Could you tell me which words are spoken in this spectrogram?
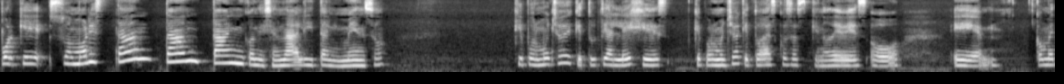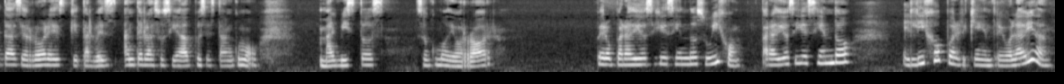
Porque su amor es tan, tan, tan incondicional y tan inmenso que por mucho de que tú te alejes, que por mucho de que tú hagas cosas que no debes o eh, cometas errores que tal vez ante la sociedad pues están como mal vistos, son como de horror, pero para Dios sigue siendo su hijo, para Dios sigue siendo el hijo por el que entregó la vida.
